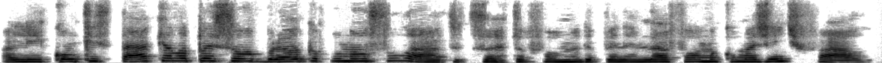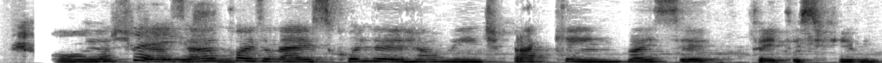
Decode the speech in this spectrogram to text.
ali conquistar aquela pessoa branca pro nosso lado, de certa forma, dependendo da forma como a gente fala. Ou eu não sei. Essa é assim. a coisa, né? Escolher realmente para quem vai ser feito esse filme.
